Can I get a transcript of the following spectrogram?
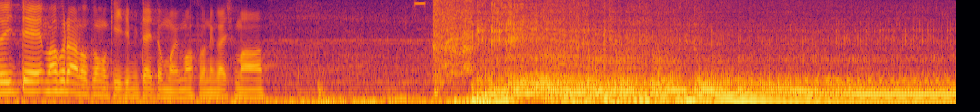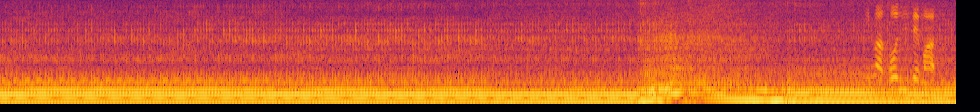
続いてマフラーの音も聞いてみたいと思います。お願いします。今閉じてます。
